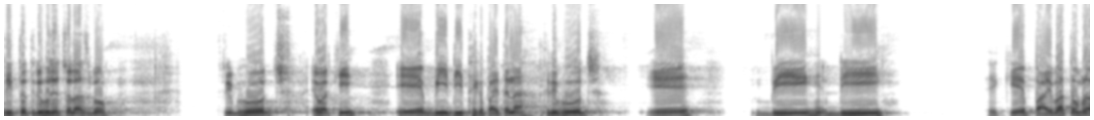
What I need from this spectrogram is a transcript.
দ্বিতীয় ত্রিভুজে চলে আসব। ত্রিভুজ, এবার কি? এ বি ডি থেকে পাই, তাই না? ত্রিভুজ এ বি ডি থেকে পাই, বা তোমরা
